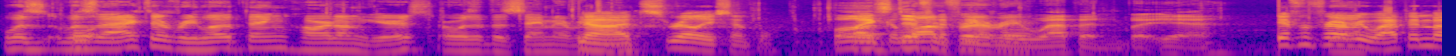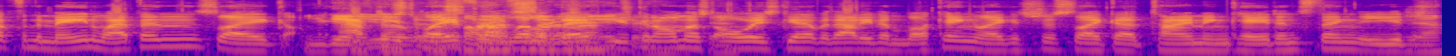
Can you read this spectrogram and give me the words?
Was was Well- the active reload thing hard on gears, or was it the same every No, time? it's really simple. well, Like, it's a lot different of for every weapon, but yeah. Different for Yeah. every weapon, but for the main weapons, like You get after you to play for a little bit, you can almost yeah. always get it without even looking. Like it's just like a timing cadence thing that you just Yeah.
